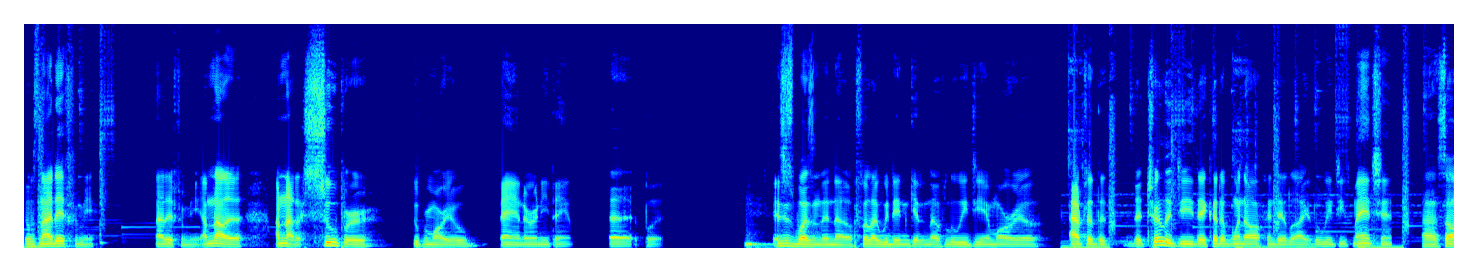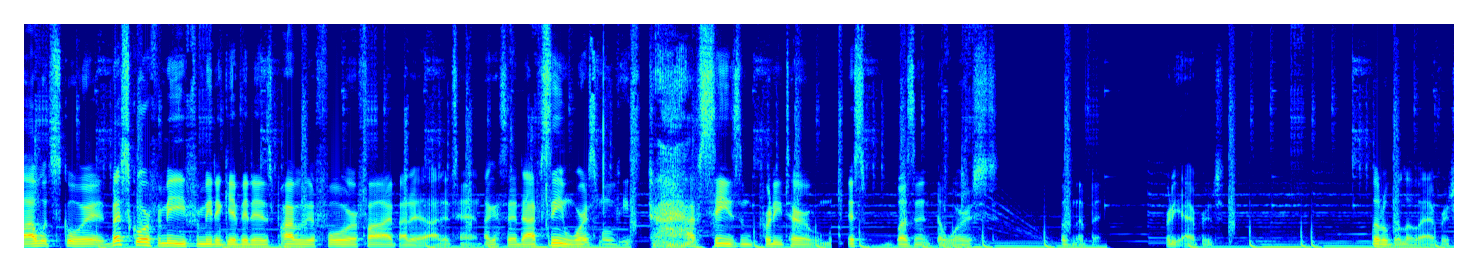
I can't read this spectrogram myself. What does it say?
it was not it for me. Not it for me. I'm not a I'm not a super Super Mario fan or anything like that, but it just wasn't enough. I feel like we didn't get enough Luigi and Mario. After the, the trilogy, they could have went off and did like Luigi's Mansion. Uh, so I would score it. Best score for me for me to give it is probably a four or five out of out of ten. Like I said, I've seen worse movies. I've seen some pretty terrible. Movies. This wasn't the worst. Wasn't a bad. Pretty average. A little below average.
